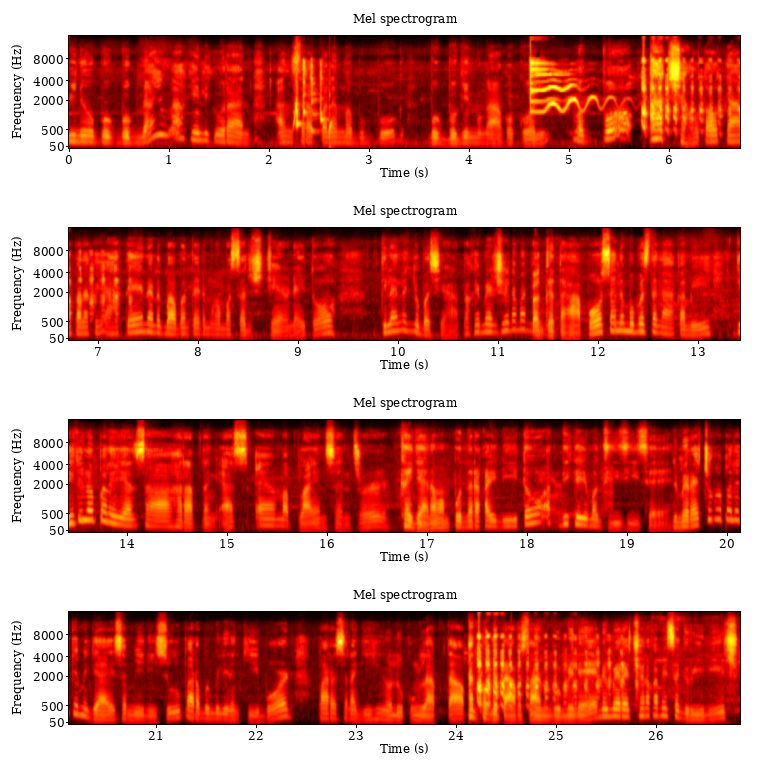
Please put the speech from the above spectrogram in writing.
binubugbog na yung aking likuran. Ang sarap palang mabugbog, bugbugin mo nga ako, Kol. Wag po! At shoutout nga pala kay ate na nagbabantay ng mga massage chair na ito. Kilala nyo ba siya? Pakimention naman. Pagkatapos, alam mo basta nga kami, dito lang pala yan sa harap ng SM Appliance Center. Kaya naman punta na kayo dito at di kayo magsisisi. Dumiretso nga pala kami guys sa Minisu para bumili ng keyboard para sa naghihingalo kong laptop. At pagkatapos namin bumili, dumiretso na kami sa Greenwich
